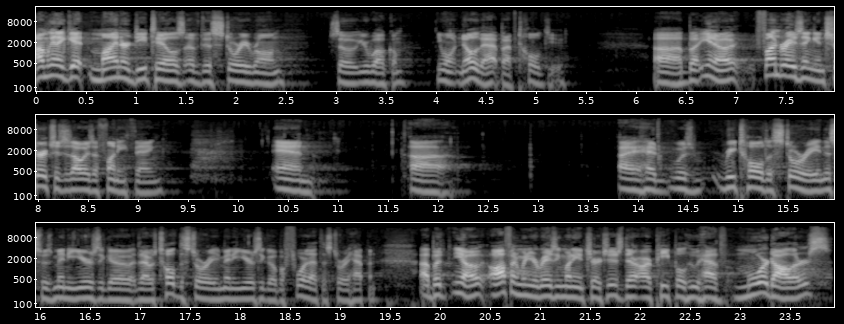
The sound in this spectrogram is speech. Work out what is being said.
I'm going to get minor details of this story wrong, so you're welcome. You won't know that, but I've told you. Uh, but, you know, fundraising in churches is always a funny thing. And uh, I had was retold a story, and this was many years ago. That I was told the story many years ago. Before that, the story happened. Uh, but you know, often when you're raising money in churches, there are people who have more dollars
